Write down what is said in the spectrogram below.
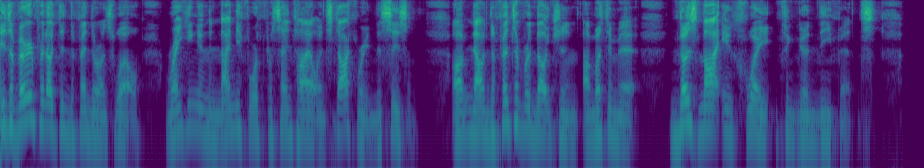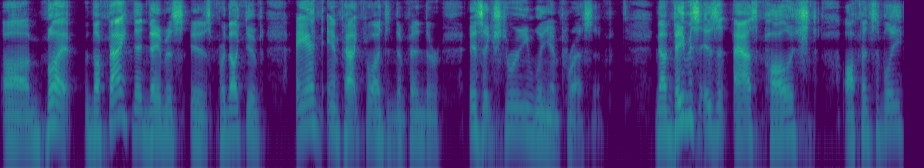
He's a very productive defender as well, ranking in the 94th percentile in stock rate this season. Um, now, defensive production, I must admit, does not equate to good defense. Um, but the fact that Davis is productive and impactful as a defender is extremely impressive. Now, Davis isn't as polished offensively,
